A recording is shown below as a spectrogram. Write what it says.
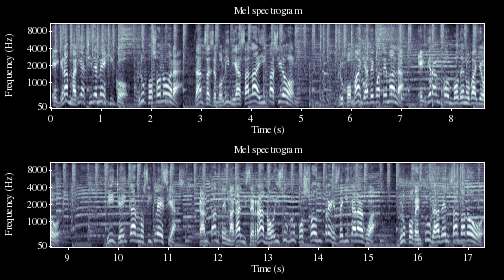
el Gran Mariachi de México. Grupo Sonora, Danzas de Bolivia, Salá y Pasión. Grupo Maya de Guatemala, el Gran Combo de Nueva York. DJ Carlos Iglesias, cantante Magali Serrano y su grupo Son Tres de Nicaragua. Grupo Ventura del Salvador.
